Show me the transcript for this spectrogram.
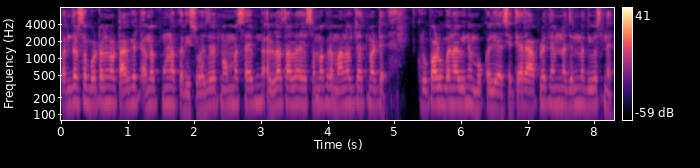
પંદરસો બોટલનો ટાર્ગેટ અમે પૂર્ણ કરીશું. હઝરત મોહમ્મદ સાહેબને અલ્લાહ તાલાએ સમગ્ર માનવજાત માટે કૃપાળુ બનાવીને મોકલ્યા છે. ત્યારે આપણે તેમના જન્મદિવસને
